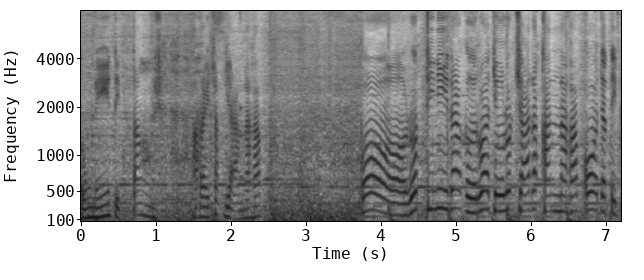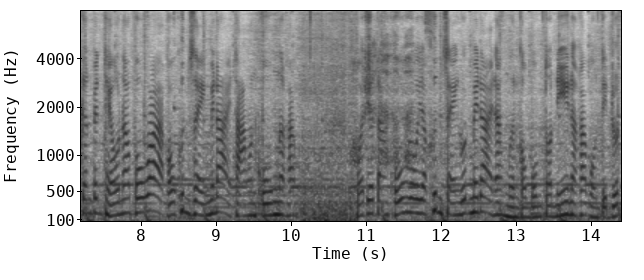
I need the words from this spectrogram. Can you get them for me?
ตรงนี้ติดตั้งอะไรสักอย่างนะครับ ก็รถที่นี่ถ้าเกิดว่าเจอรถชาร์จสักคันนะครับ ก็จะติดกันเป็นแถวนะ เพราะว่าเขาขึ้นแซงไม่ได้ทางมันโค้งนะครับพอเจอทางโค้งเราจะขึ้นแซงรถไม่ได้นะ เหมือนของผมตอนนี้นะครับ ผมติดรถ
